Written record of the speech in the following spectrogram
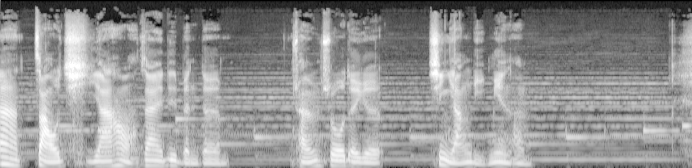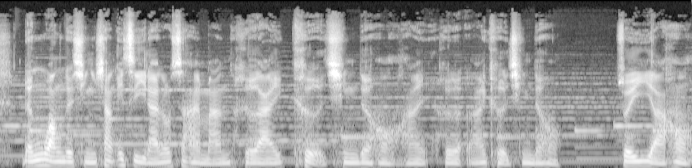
那早期啊哈，在日本的传说的一个信仰里面哈，人王的形象一直以来都是还蛮和蔼可亲的哈，还和蔼可亲的哈。所以啊哈，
